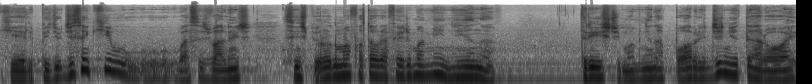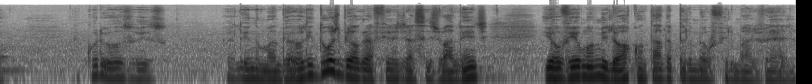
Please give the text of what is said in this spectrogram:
que ele pediu. Dizem que o, o Assis Valente se inspirou numa fotografia de uma menina triste, uma menina pobre de Niterói. É curioso isso. Eu li, numa, eu li duas biografias de Assis Valente e eu vi uma melhor contada pelo meu filho mais velho.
